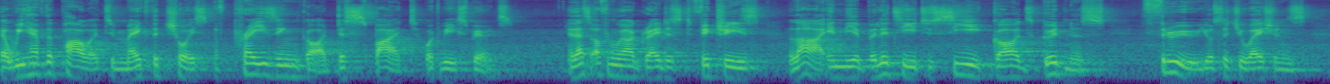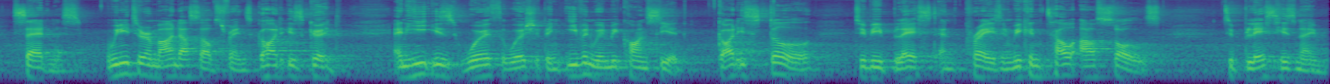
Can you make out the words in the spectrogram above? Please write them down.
that we have the power to make the choice of praising God despite what we experience. And that's often where our greatest victories lie in the ability to see God's goodness through your situation's sadness. We need to remind ourselves, friends, God is good and He is worth worshiping even when we can't see it. God is still to be blessed and praised, and we can tell our souls to bless His name.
